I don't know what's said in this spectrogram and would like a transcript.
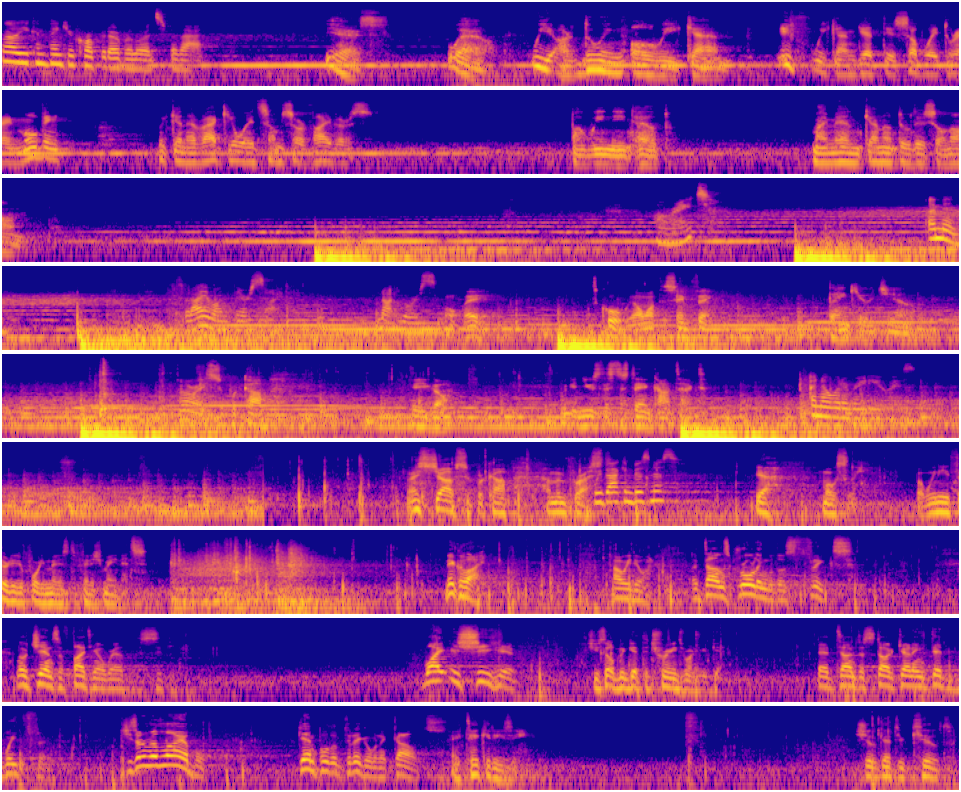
Well, you can thank your corporate overlords for that. Yes. Well, we are doing all we can. If we can get this subway train moving, we can evacuate some survivors. But we need help. My men cannot do this alone. All right. I'm in. But I am on their side, not yours. Oh, hey. It's cool. We all want the same thing. Thank you, Jill. All right, Super Cop. Here you go. We can use this to stay in contact. I know what a radio is. Nice job, Super Cop. I'm impressed. We back in business? Yeah, mostly. But we need 30 to 40 minutes to finish maintenance. Nikolai, how are we doing? The town's crawling with those freaks. No chance of fighting our way out of the city. Why is she here? She's helping get the trains running again. Bad time to start carrying dead weight, friend. She's unreliable. Can't pull the trigger when it counts. Hey, take it easy. She'll get you killed.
